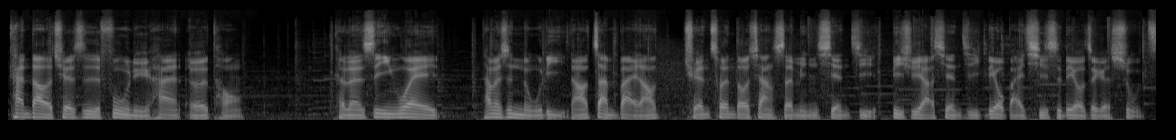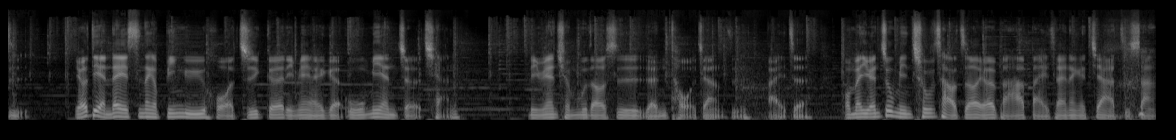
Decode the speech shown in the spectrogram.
看到的却是妇女和儿童，可能是因为。他们是奴隶，然后战败，然后全村都向神明献祭，必须要献祭六百七十六这个数字，有点类似那个《冰与火之歌》里面有一个无面者墙，里面全部都是人头这样子摆着。我们原住民出草之后也会把它摆在那个架子上，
